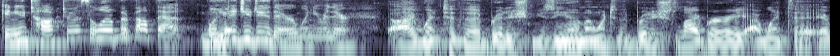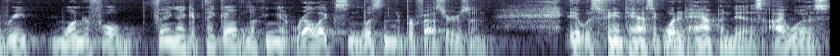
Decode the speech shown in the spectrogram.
Can you talk to us a little bit about that? What yeah. did you do there when you were there? I went to the British Museum, I went to the British Library, I went to every wonderful thing I could think of, looking at relics and listening to professors and it was fantastic. What had happened is I was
